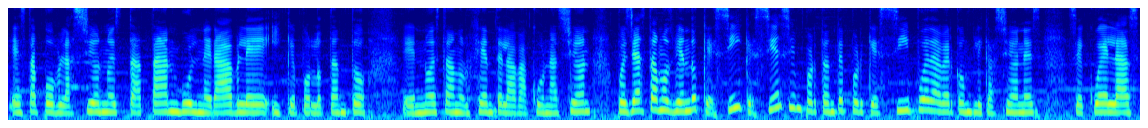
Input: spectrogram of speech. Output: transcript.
esta población no está tan vulnerable y que por lo tanto eh, no es tan urgente la vacunación, pues ya estamos viendo que sí, que sí es importante porque sí puede haber complicaciones, secuelas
